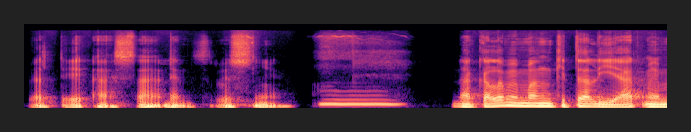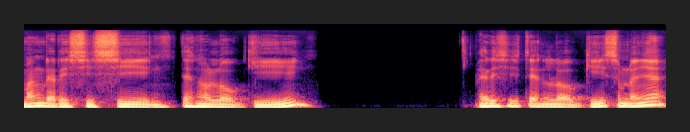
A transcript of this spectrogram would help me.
berarti asa dan seterusnya. Hmm. Nah kalau memang kita lihat memang dari sisi teknologi, dari sisi teknologi sebenarnya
